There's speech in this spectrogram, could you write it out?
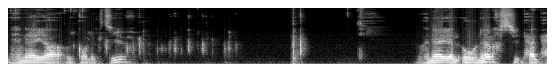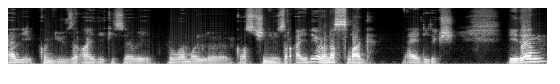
هنايا ال collective وهنايا ال owner خص بحال بحال يكون ال user ID كيساوي هو مول ال question user ID وهنا ال slug عادي داكشي. اذا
